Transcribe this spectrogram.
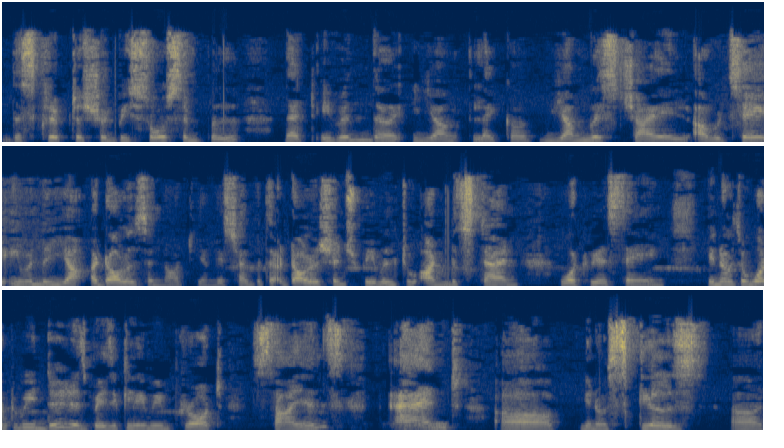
the script should be so simple that even the young, like a youngest child, I would say even the young adolescent, not youngest child, but the adolescent should be able to understand what we are saying. You know, so what we did is basically we brought science and, uh, you know, skills uh,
